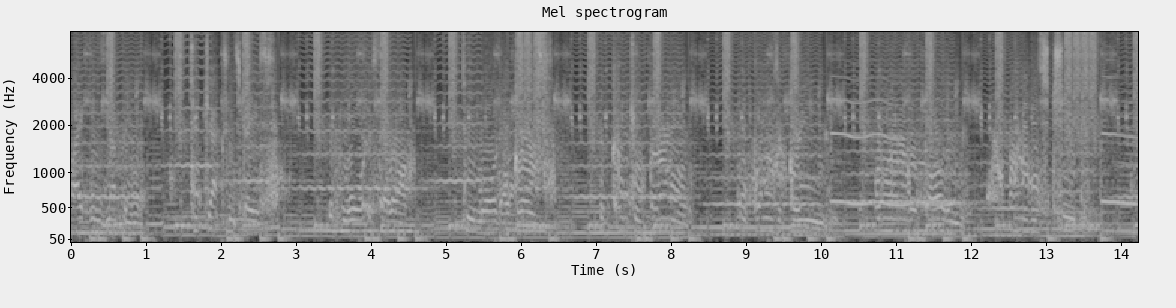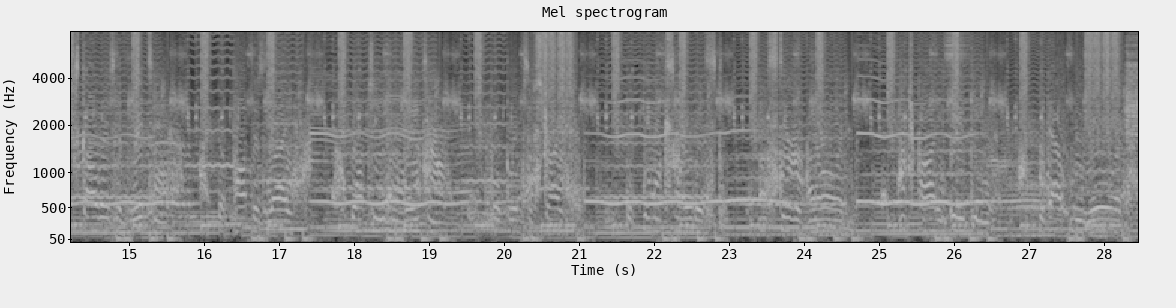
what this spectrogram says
Pride means nothing to Jackson's face. If war is set off, to Lord our grace. The country burning in flames of green. Women are falling when it is cheap. Scholars have written the pauper's life, watching and waiting for glimpse of strife. The gimmicks noticed and still ignored. Each body aching without reward.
